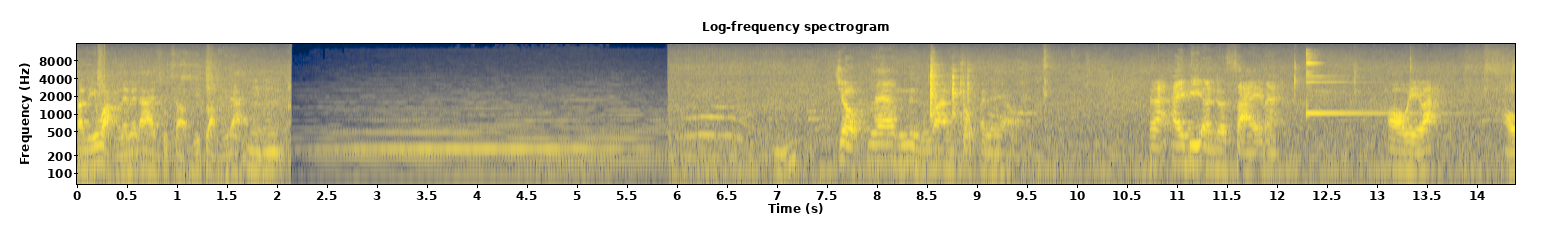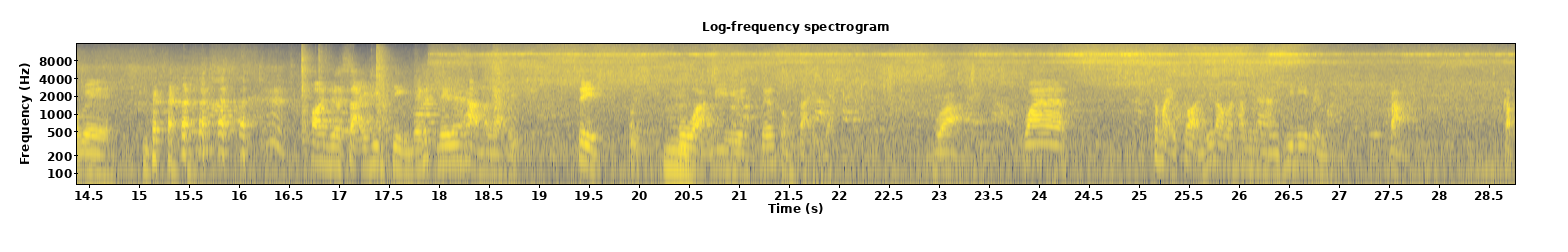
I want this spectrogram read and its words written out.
ตอนนี้หวังเลยไม่ได้ศุกร์เสาร์อาทิตย์หวังไม่ได้ อืมอืมจบแล้วหนึ่งวันจบไปแล้วนะ IB on your side ไหม always ปะ เอาเว on your side จริงๆ ไม่ไม่ได้ทำอะไรสิกูอะมีเรื่องสงสัยเนี่ยว่า ว่าสมัยก่อนที่เรามาทำงานที่นี่ใหม่ๆกับกับ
